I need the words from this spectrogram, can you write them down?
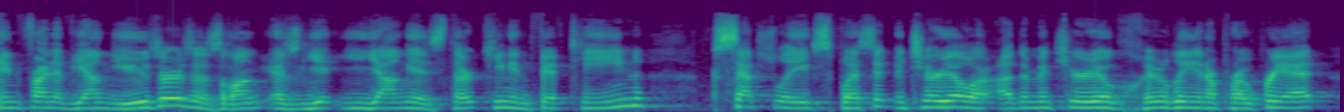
in front of young users as, long, as young as 13 and 15 sexually explicit material or other material clearly inappropriate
